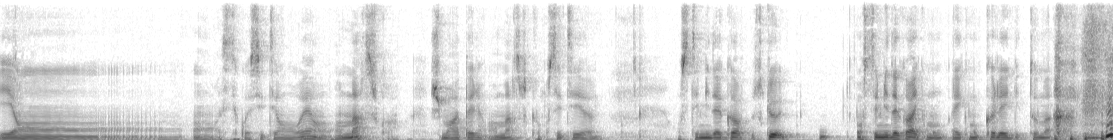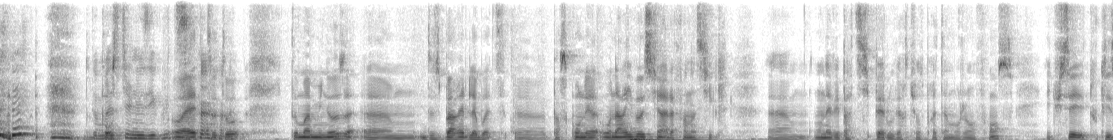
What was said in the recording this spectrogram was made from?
Et en- c'était quoi C'était en ouais, en, en mars, je crois. Je me rappelle en mars parce qu'on s'était, euh, on s'était mis d'accord parce que on s'était mis d'accord avec mon avec mon collègue Thomas. Thomas, Pour- si tu nous écoutes. Ouais, Toto, Thomas Munoz, euh, de se barrer de la boîte. Euh, parce qu'on est, on arrivait aussi à la fin d'un cycle. Euh, on avait participé à l'ouverture de Prêt à manger en France. Et tu sais, toutes les,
